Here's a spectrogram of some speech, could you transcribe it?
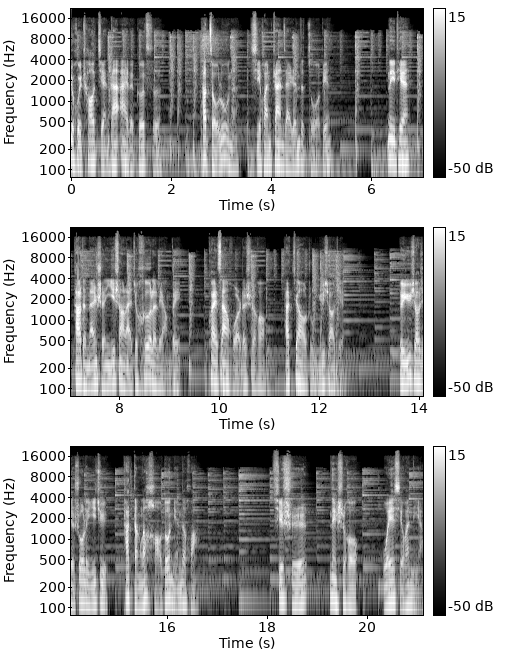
就会抄《简单爱》的歌词。她走路呢，喜欢站在人的左边。那天，她的男神一上来就喝了两杯，快散伙的时候，他叫住于小姐，对于小姐说了一句他等了好多年的话。其实，那时候。我也喜欢你啊！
